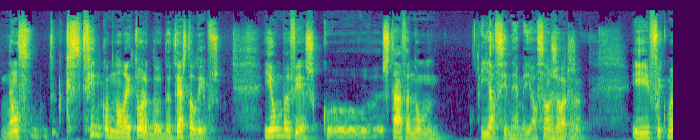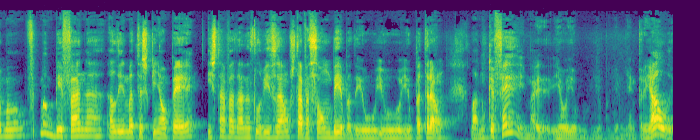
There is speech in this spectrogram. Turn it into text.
não que se define como não leitor, detesta livros. E eu uma vez estava num. ia ao cinema e ao São Jorge e fui comer uma, fui comer uma bifana ali numa tasquinha ao pé e estava a dar na televisão, estava só um bêbado e o, e o, e o patrão lá no café, eu e, a minha Imperial,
